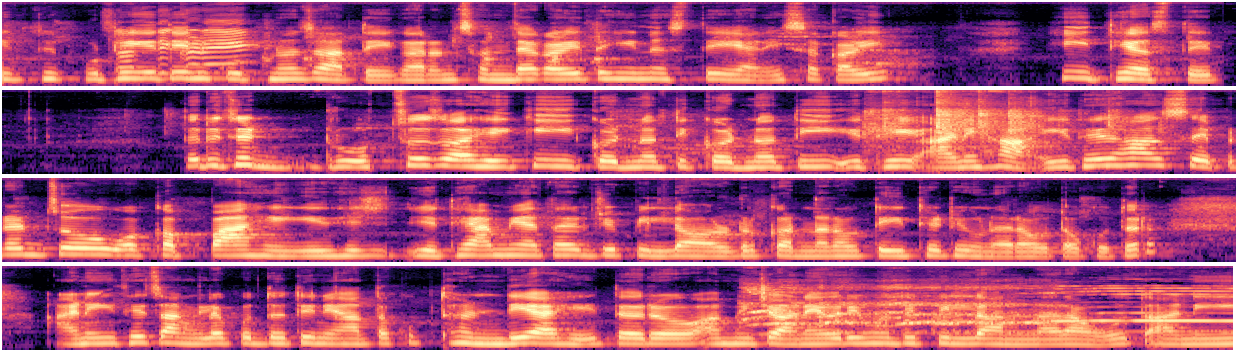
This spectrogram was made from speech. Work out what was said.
इथे कुठे येते आणि कुठनं जाते कारण संध्याकाळी तर ही नसते आणि सकाळी ही इथे असते. तर इथे रोजचं जो आहे की इकडनं तिकडनं ती इथे आणि हां इथे हा सेपरेट जो कप्पा आहे इथे इथे आम्ही आता जे पिल्लं ऑर्डर करणार आहोत ते इथे ठेवणार आहोत अगोदर. आणि इथे चांगल्या पद्धतीने आता खूप थंडी आहे तर आम्ही जानेवारीमध्ये पिल्लं आणणार आहोत आणि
